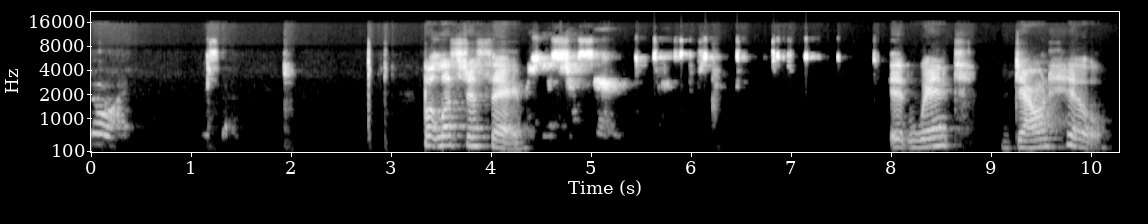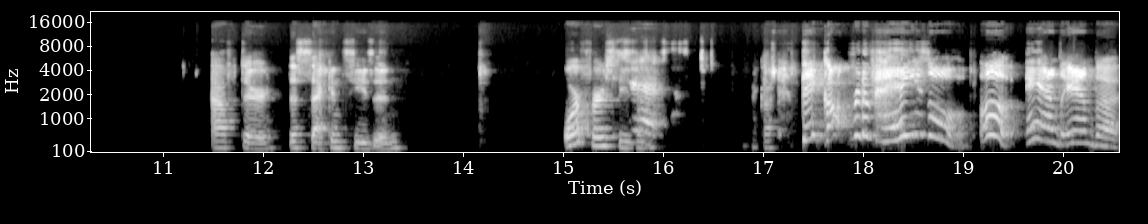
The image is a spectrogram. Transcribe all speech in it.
not. and stuff. But let's just say it went downhill after the second season or first season. Yes. Oh my gosh, they got rid of Hazel. Oh, and and the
